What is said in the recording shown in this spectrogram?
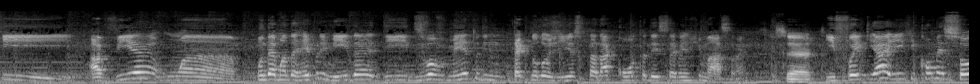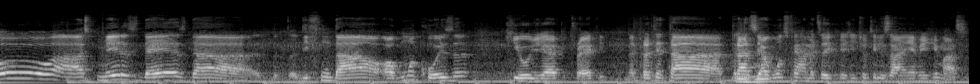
que havia uma, uma demanda reprimida de desenvolvimento de tecnologias para dar conta desses eventos de massa, né? Certo. E foi que aí que começou as primeiras ideias da, de fundar alguma coisa que hoje é AppTrack, né, para tentar trazer algumas ferramentas aí que a gente utilizar em eventos de massa.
